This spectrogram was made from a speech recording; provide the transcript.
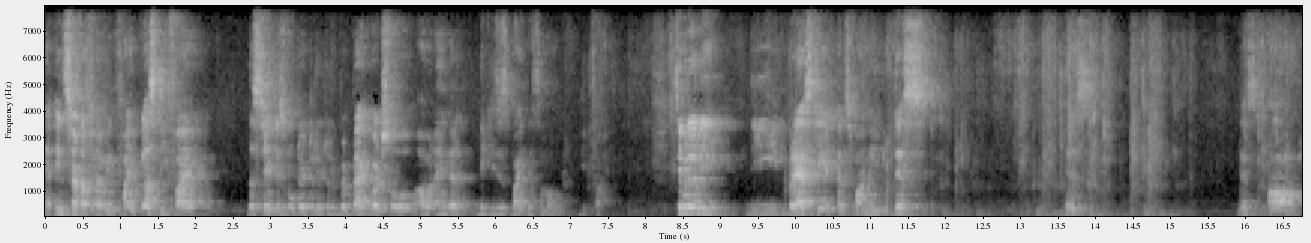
and instead of having phi plus d phi the state is rotated a little bit backward so our angle decreases by this amount d phi. Similarly the brass state corresponding to this is this r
